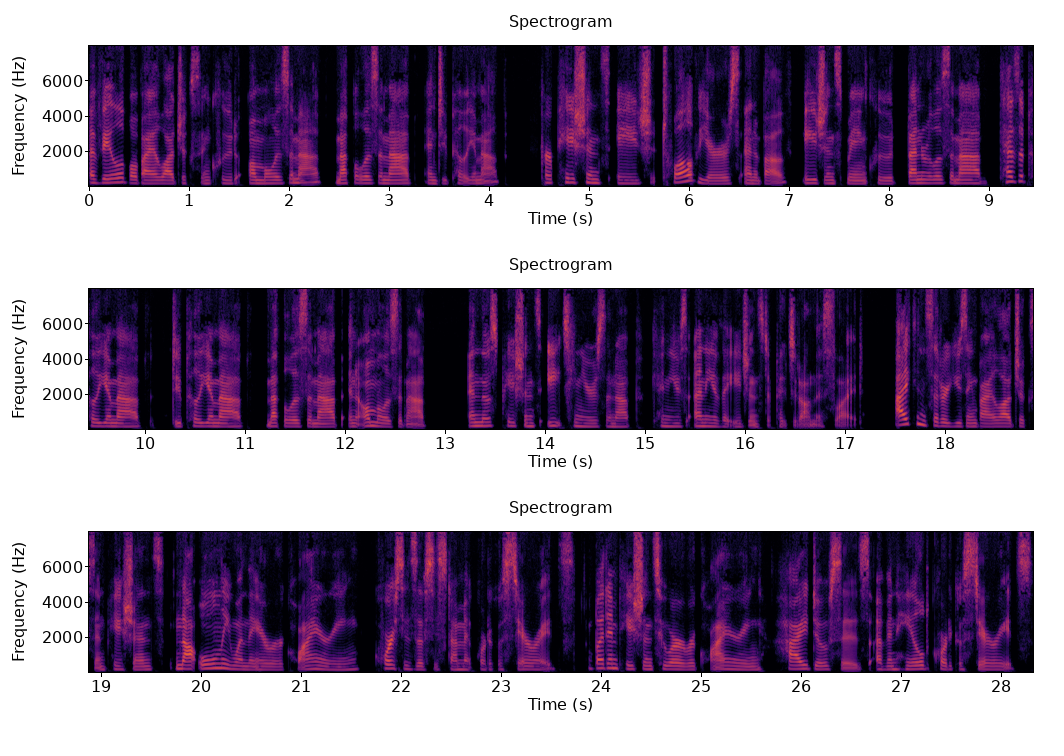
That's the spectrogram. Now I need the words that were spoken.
available biologics include omalizumab, mepolizumab, and dupilumab. For patients age 12 years and above, agents may include benralizumab, tezepelumab, dupilumab, mepolizumab, and omalizumab, and those patients 18 years and up can use any of the agents depicted on this slide. I consider using biologics in patients not only when they are requiring courses of systemic corticosteroids, but in patients who are requiring high doses of inhaled corticosteroids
